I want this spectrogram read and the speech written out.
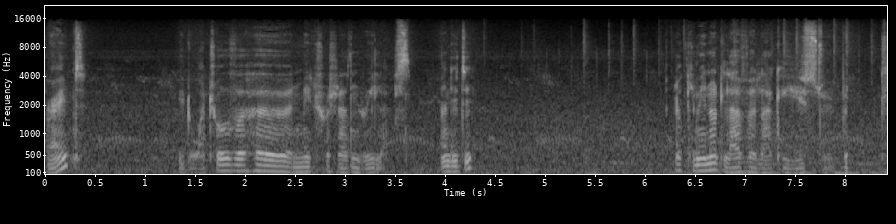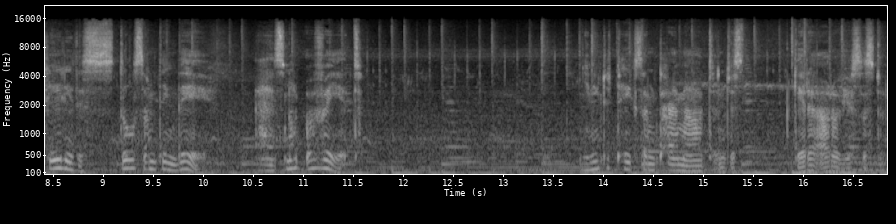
right you'd watch over her and make sure she doesn't relapse and did look you may not love her like you used to but clearly there's still something there and it's not over yet you need to take some time out and just get her out of your system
